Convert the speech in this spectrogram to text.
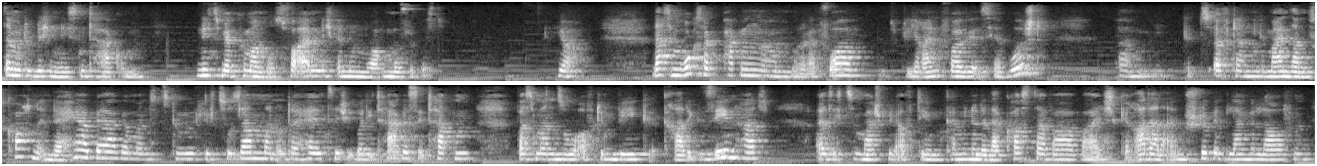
damit du dich am nächsten Tag um nichts mehr kümmern musst. Vor allem nicht, wenn du morgen Muffel bist. Ja. Nach dem Rucksack packen ähm, oder davor, die Reihenfolge ist ja wurscht, ähm, gibt es öfter ein gemeinsames Kochen in der Herberge. Man sitzt gemütlich zusammen, man unterhält sich über die Tagesetappen, was man so auf dem Weg gerade gesehen hat. Als ich zum Beispiel auf dem Camino de la Costa war, war ich gerade an einem Stück entlang gelaufen,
